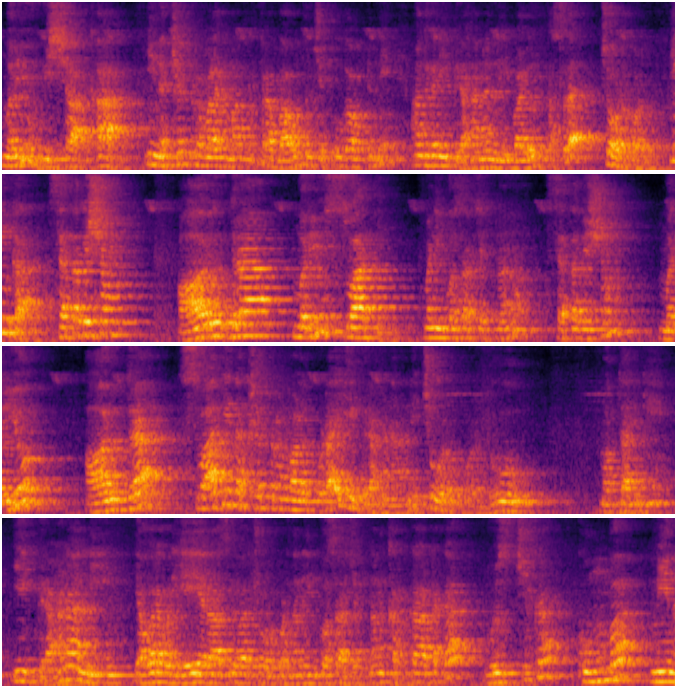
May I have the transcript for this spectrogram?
మరియు విశాఖ. ఈ నక్షత్రం వాళ్ళకి మాత్రం ప్రభావం కొంచెం ఎక్కువగా ఉంటుంది. అందుకని ఈ గ్రహణాన్ని వాళ్ళు అసలు చూడకూడదు. ఇంకా శతవిషం ఆరుద్ర మరియు స్వాతి. మళ్ళీ ఇంకోసారి చెప్తున్నాను. శతవిషం మరియు ఆరుద్ర స్వాతి నక్షత్రం వాళ్ళు కూడా ఈ గ్రహణాన్ని చూడకూడదు. మొత్తానికి ఈ గ్రహణాన్ని ఎవరెవరు ఏ ఏ రాశి వారు చూడకూడదని ఇంకోసారి చెప్తాను కర్కాటక వృశ్చిక కుంభ మీన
